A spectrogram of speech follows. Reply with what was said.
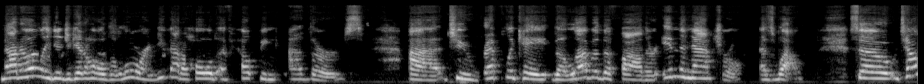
not only did you get a hold of the Lord, you got a hold of helping others uh, to replicate the love of the Father in the natural as well. So, tell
